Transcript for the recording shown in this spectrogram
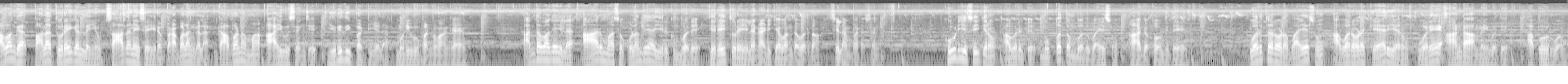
அவங்க பல துறைகள்லையும் சாதனை செய்கிற பிரபலங்களை கவனமாக ஆய்வு செஞ்சு இறுதி பட்டியலை முடிவு பண்ணுவாங்க. அந்த வகையில் ஆறு மாத குழந்தையாக இருக்கும்போதே திரைத்துறையில் நடிக்க வந்தவர் தான் சிலம்பரசன். கூடிய சீக்கிரம் அவருக்கு முப்பத்தொம்பது வயசும் ஆக போகுது. ஒருத்தரோட வயசும் அவரோட கேரியரும் ஒரே ஆண்டாக அமைவது அபூர்வம்.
